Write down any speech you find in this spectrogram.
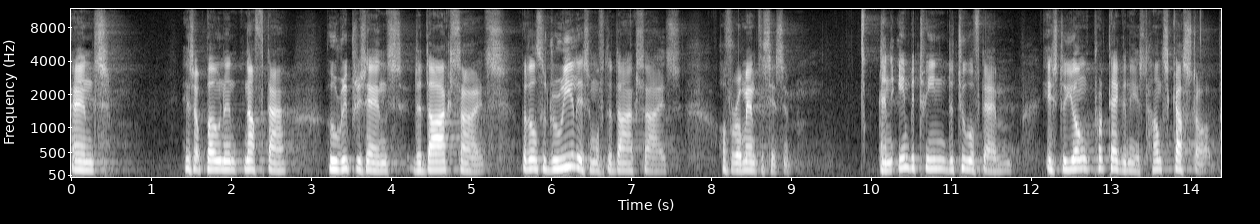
and his opponent, Nafta, who represents the dark sides, but also the realism of the dark sides of Romanticism. And in between the two of them is the young protagonist, Hans Castorp,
